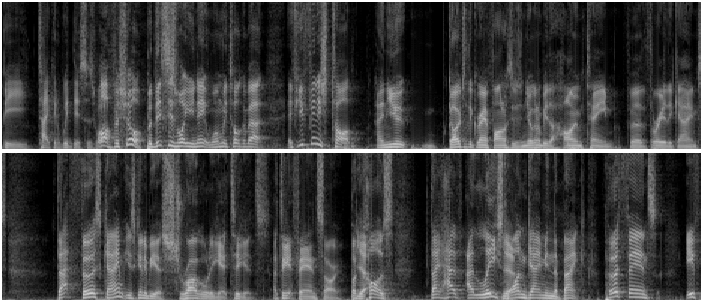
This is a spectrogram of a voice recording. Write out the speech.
be taken with this as well. Oh, for sure. But this is what you need when we talk about if you finish top and you go to the grand final and you're going to be the home team for the three of the games. That first game is going to be a struggle to get tickets, uh, to get fans, sorry, because they have at least Yeah. one game in the bank. Perth fans, if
